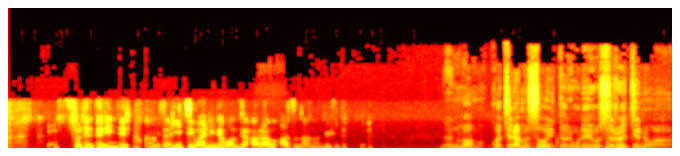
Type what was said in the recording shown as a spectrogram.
それでいいんでしょうかみたいな。1割日本で払うはずなのに。まあ、こちらもそういったお礼をするっていうのは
